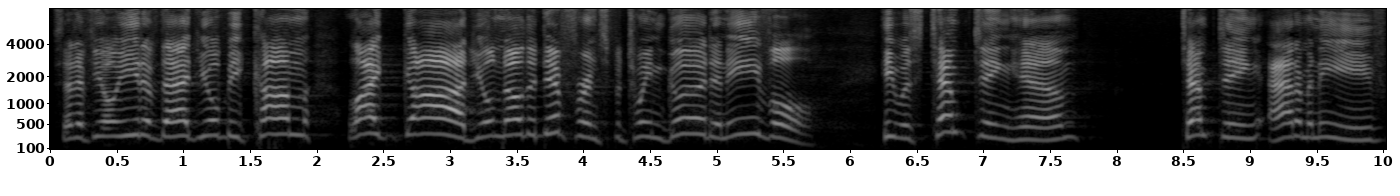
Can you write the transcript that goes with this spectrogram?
He said, If you'll eat of that, you'll become like God. You'll know the difference between good and evil. He was tempting him, tempting Adam and Eve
